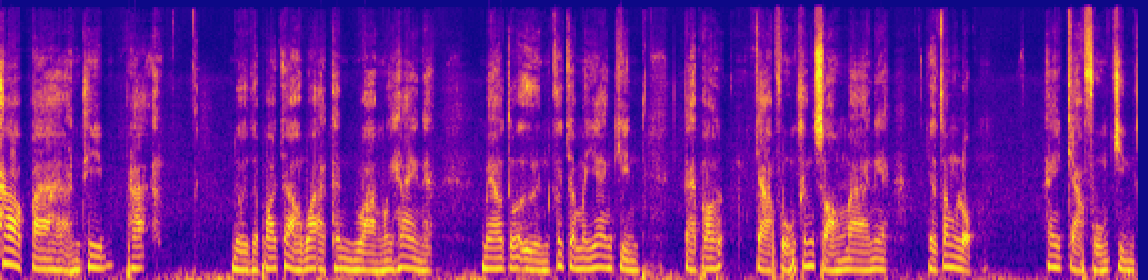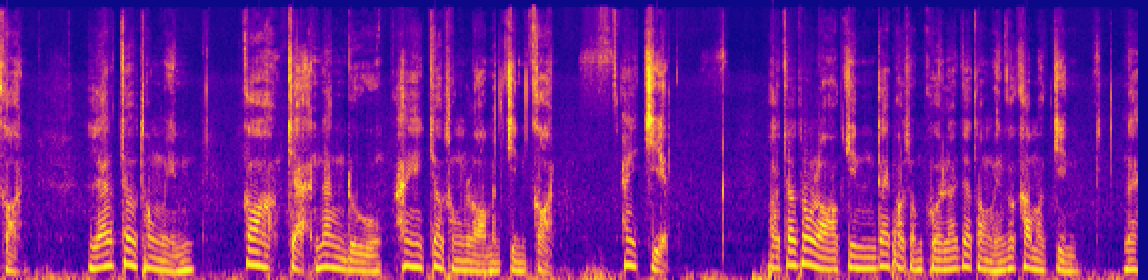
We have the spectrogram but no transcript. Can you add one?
ข้าวปลาอาหารที่พระ โดยเฉพาะเจ้าอาวาสท่านวางไว้ให้เนี่ย แมวตัวอื่นก็จะมาแย่งกิน แต่พอจ่าฝูงทั้งสองมาเนี่ยจะต้องหลบให้จ่าฝูงกินก่อน แล้วเจ้าทองเหม็นก็จะนั่งดูให้เจ้าทองหล่อมันกินก่อน ให้เกียรติพอเจ้าทองหล่อกินได้พอสมควรแล้วเจ้าทองเหม็นก็เข้ามากินนะ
